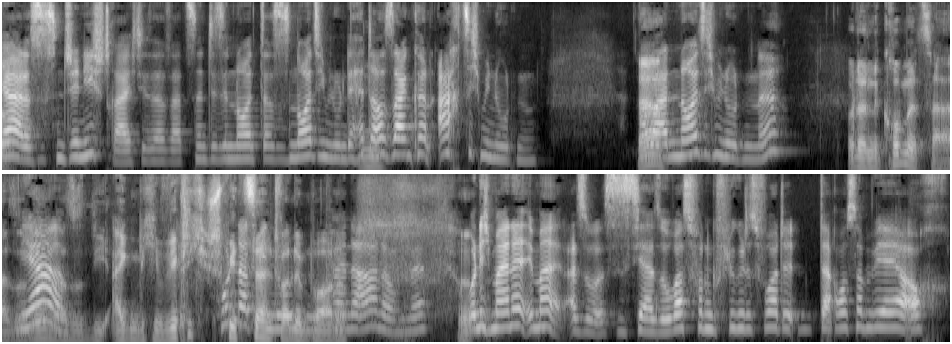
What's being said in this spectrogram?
ja. das ist ein Geniestreich, dieser Satz. Ne? Diese neun, das ist 90 Minuten. Der hätte auch sagen können 80 Minuten. Ja. Aber 90 Minuten, ne? Oder eine krumme Zahl, so, Ja. ne? also die eigentliche wirkliche 100 Spielzeit von dem Porno. keine Ahnung, ne? Und ich meine immer, also es ist ja sowas von geflügeltes Wort, daraus haben wir ja auch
